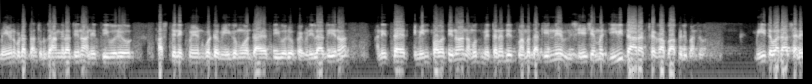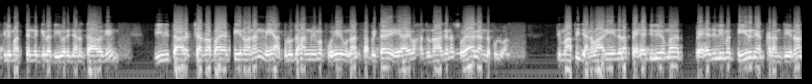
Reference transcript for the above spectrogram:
මේ වෙනකොටත් අතුරුදහන් වෙලා තියෙනවා අනිත් දීවරයෝ 5 දෙනෙක් මේ වෙනකොට මේගමුවට ආයත් දීවරයෝ පැමිණිලා තියෙනවා අනිත් අය තිමින් පවතිනවා. නමුත් මෙතනදිත් මම දකින්නේ විශේෂයෙන්ම ජීවිත ආරක්ෂක අබා පිළිබඳව. මීට වඩා සැලකිලිමත් වෙන්න කියලා දීවර ජනතාවගෙන් ජීවිත ආරක්ෂක අබායක් තියෙනවා නම් මේ අතුරුදහන් වීම කොහේ වුණත් අපිට ඒ අයව හඳුනාගෙන සොයා ගන්න පුළුවන්. ඉතින් අපි ජනවාරියේ ඉඳලා පැහැදිලිවම පැහැදිලිවම තීරණයක් කරන් තියෙනවා.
